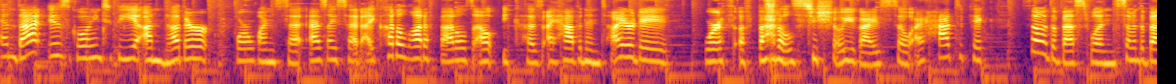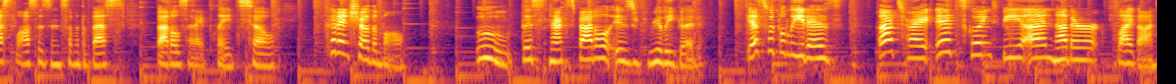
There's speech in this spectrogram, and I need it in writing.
And that is going to be another 4-1 set. As I said, I cut a lot of battles out because I have an entire day worth of battles to show you guys, so I had to pick some of the best ones, some of the best losses, and some of the best battles that I played, so couldn't show them all. Ooh, this next battle is really good. Guess what the lead is? That's right, it's going to be another Flygon.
